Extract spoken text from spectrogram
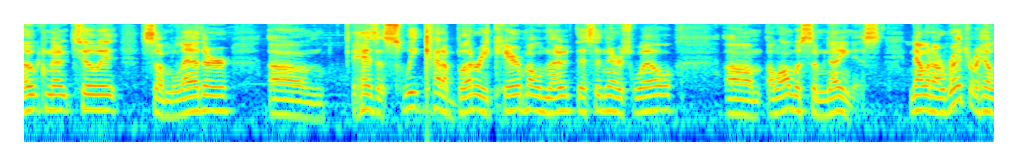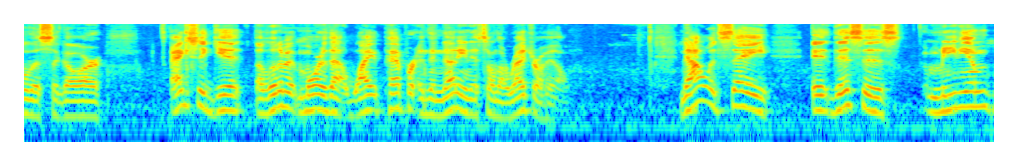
oak note to it, some leather. Um, it has a sweet kind of buttery caramel note that's in there as well, um, along with some nuttiness. Now, when I retrohale this cigar, I actually get a little bit more of that white pepper and the nuttiness on the retrohale. Now, I would say it, this is medium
